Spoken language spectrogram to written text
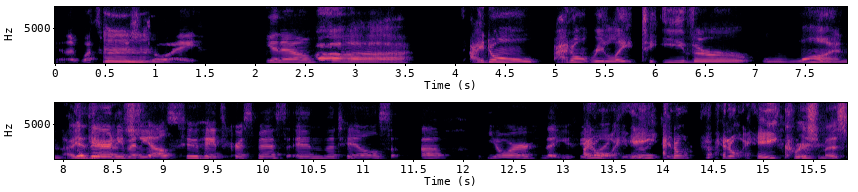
You know, like what's with mm. this joy? You know? Uh I don't I don't relate to either one. I is guess. there anybody else who hates Christmas in the tales of your that you feel I don't like hate I don't I don't hate Christmas.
